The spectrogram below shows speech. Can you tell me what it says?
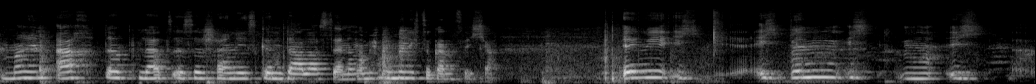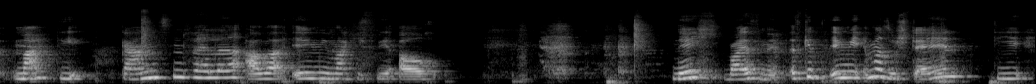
Mein achter Platz ist wahrscheinlich Skandalausendung, aber ich bin mir nicht so ganz sicher. Irgendwie, ich, ich bin, ich, ich mag die ganzen Fälle, aber irgendwie mag ich sie auch nicht, weiß nicht. Es gibt irgendwie immer so Stellen, die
